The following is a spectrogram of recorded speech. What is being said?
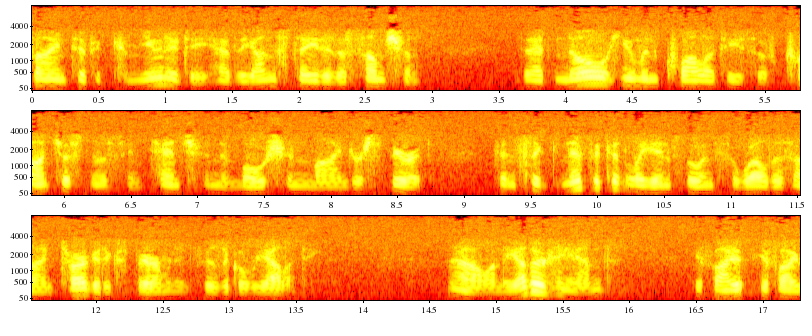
scientific community have the unstated assumption that no human qualities of consciousness, intention, emotion, mind, or spirit can significantly influence a well-designed target experiment in physical reality. Now, on the other hand, if I if I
